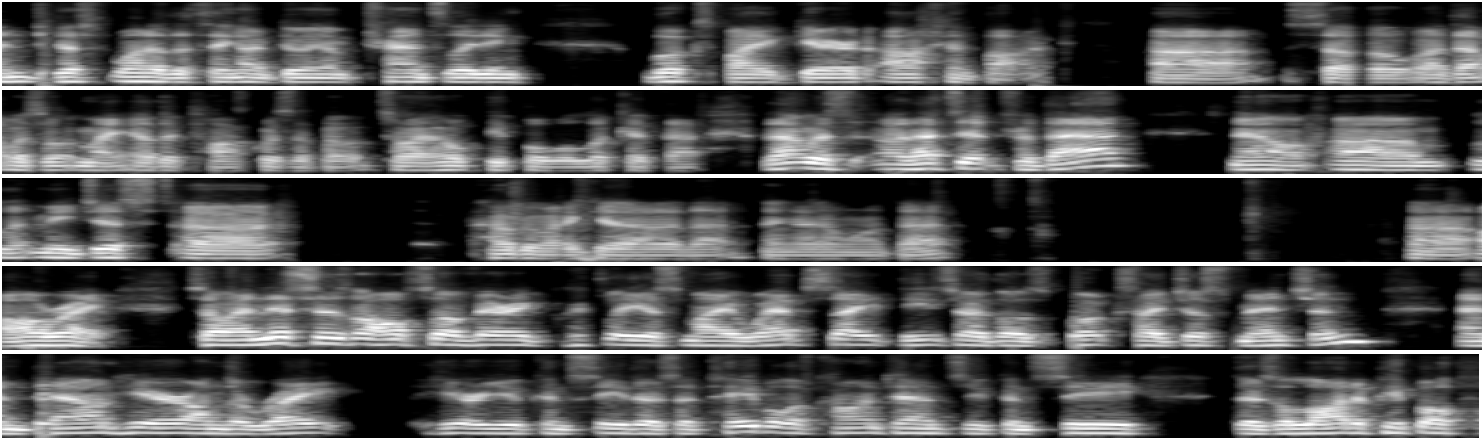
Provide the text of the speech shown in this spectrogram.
And just one other thing I'm doing, I'm translating books by Gerd Achenbach. Uh, so uh, that was what my other talk was about. So I hope people will look at that. That was uh, that's it for that. Now um, let me just uh, how do I get out of that thing? I don't want that. Uh, all right. So and this is also very quickly is my website. These are those books I just mentioned. And down here on the right here you can see there's a table of contents. You can see there's a lot of people.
